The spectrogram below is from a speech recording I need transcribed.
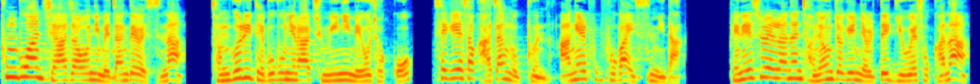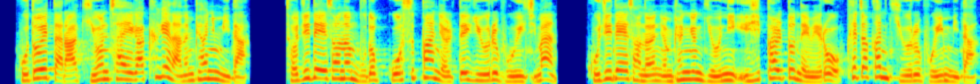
풍부한 지하자원이 매장되어 있으나 정글이 대부분이라 주민이 매우 적고 세계에서 가장 높은 앙헬 폭포가 있습니다. 베네수엘라는 전형적인 열대기후에 속하나 고도에 따라 기온 차이가 크게 나는 편입니다. 저지대에서는 무덥고 습한 열대 기후를 보이지만 고지대에서는 연평균 기온이 28도 내외로 쾌적한 기후를 보입니다.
